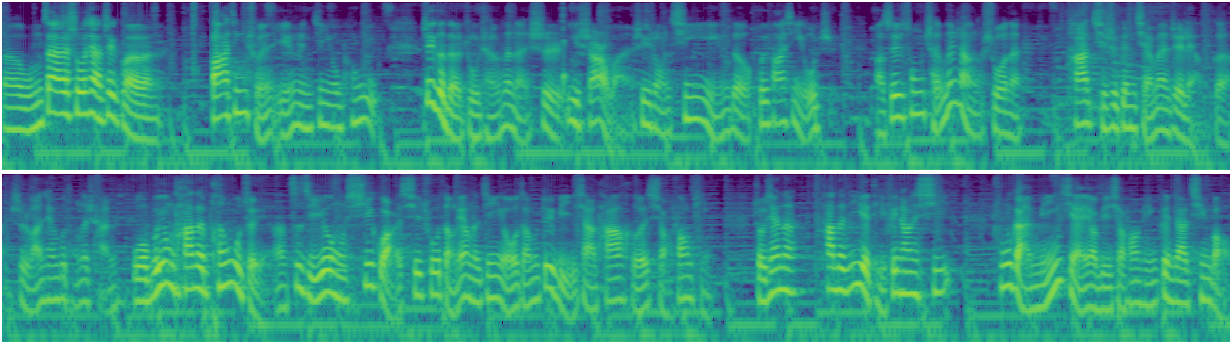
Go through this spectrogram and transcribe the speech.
呃，我们再来说一下这款八精醇莹润精油喷雾，这个的主成分呢是异十二烷，是一种轻盈的挥发性油脂。啊，所以从成分上说呢，它其实跟前面这两个是完全不同的产品。我不用它的喷雾嘴啊，自己用吸管吸出等量的精油，咱们对比一下它和小方瓶。首先呢，它的液体非常稀，肤感明显要比小方瓶更加轻薄，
